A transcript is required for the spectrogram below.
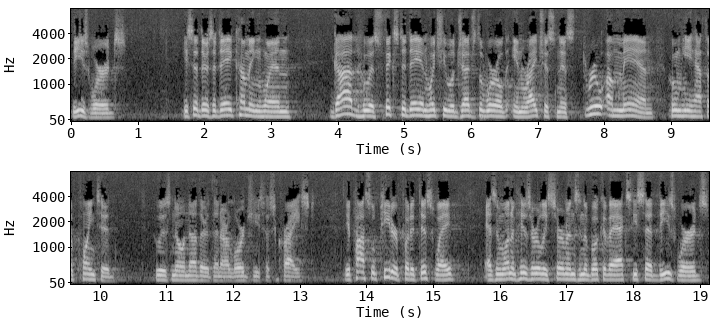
these words. He said, There's a day coming when God, who has fixed a day in which he will judge the world in righteousness through a man whom he hath appointed, who is none other than our Lord Jesus Christ. The Apostle Peter put it this way, as in one of his early sermons in the book of Acts, he said these words,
